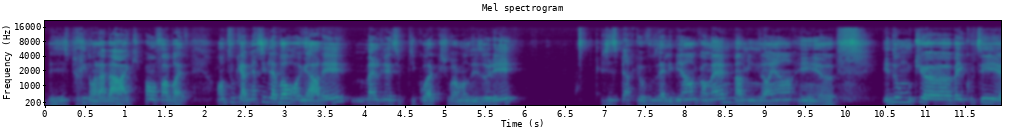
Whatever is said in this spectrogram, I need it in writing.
des esprits dans la baraque. Enfin bref. En tout cas, merci de l'avoir regardé, malgré ce petit couac, je suis vraiment désolé. J'espère que vous allez bien quand même, hein, mine de rien. Et, euh, et donc, bah écoutez...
